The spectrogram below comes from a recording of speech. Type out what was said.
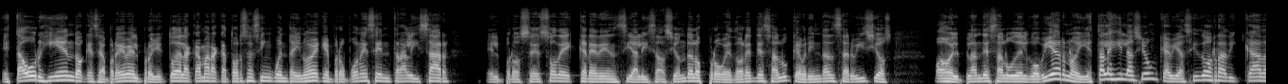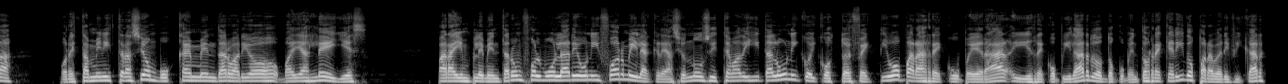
está urgiendo a que se apruebe el proyecto de la Cámara 1459 que propone centralizar el proceso de credencialización de los proveedores de salud que brindan servicios bajo el plan de salud del gobierno. Y esta legislación que había sido radicada por esta administración busca enmendar varios, varias leyes para implementar un formulario uniforme y la creación de un sistema digital único y costo efectivo para recuperar y recopilar los documentos requeridos para verificar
